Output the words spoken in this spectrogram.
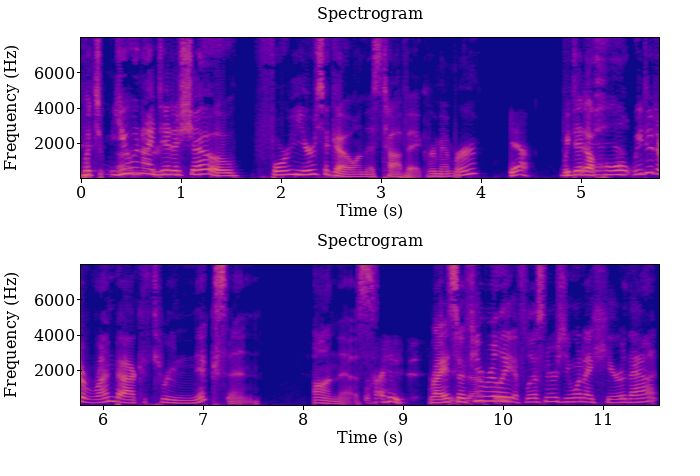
Which you um, and I did a show four years ago on this topic. Remember? Yeah, we did yeah, a whole yeah. we did a run back through Nixon on this. Right. Right. Exactly. So if you really, if listeners, you want to hear that,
